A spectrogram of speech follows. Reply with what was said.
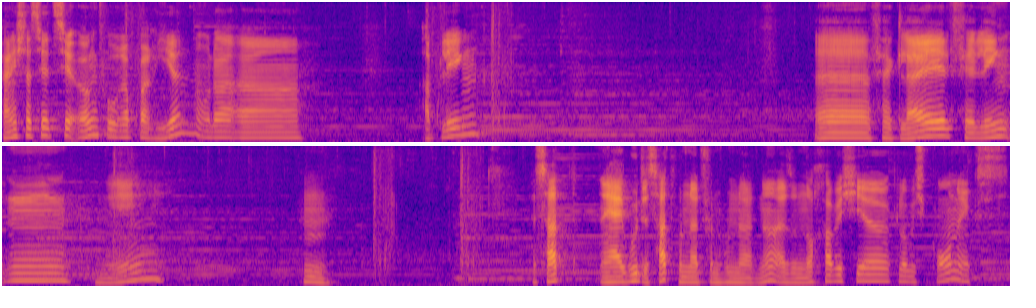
Kann ich das jetzt hier irgendwo reparieren oder äh, ablegen? Äh, Vergleit, verlinken. Nee. Hm. Es hat, naja gut, es hat 100 von 100, ne? Also noch habe ich hier, glaube ich, gar nichts.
